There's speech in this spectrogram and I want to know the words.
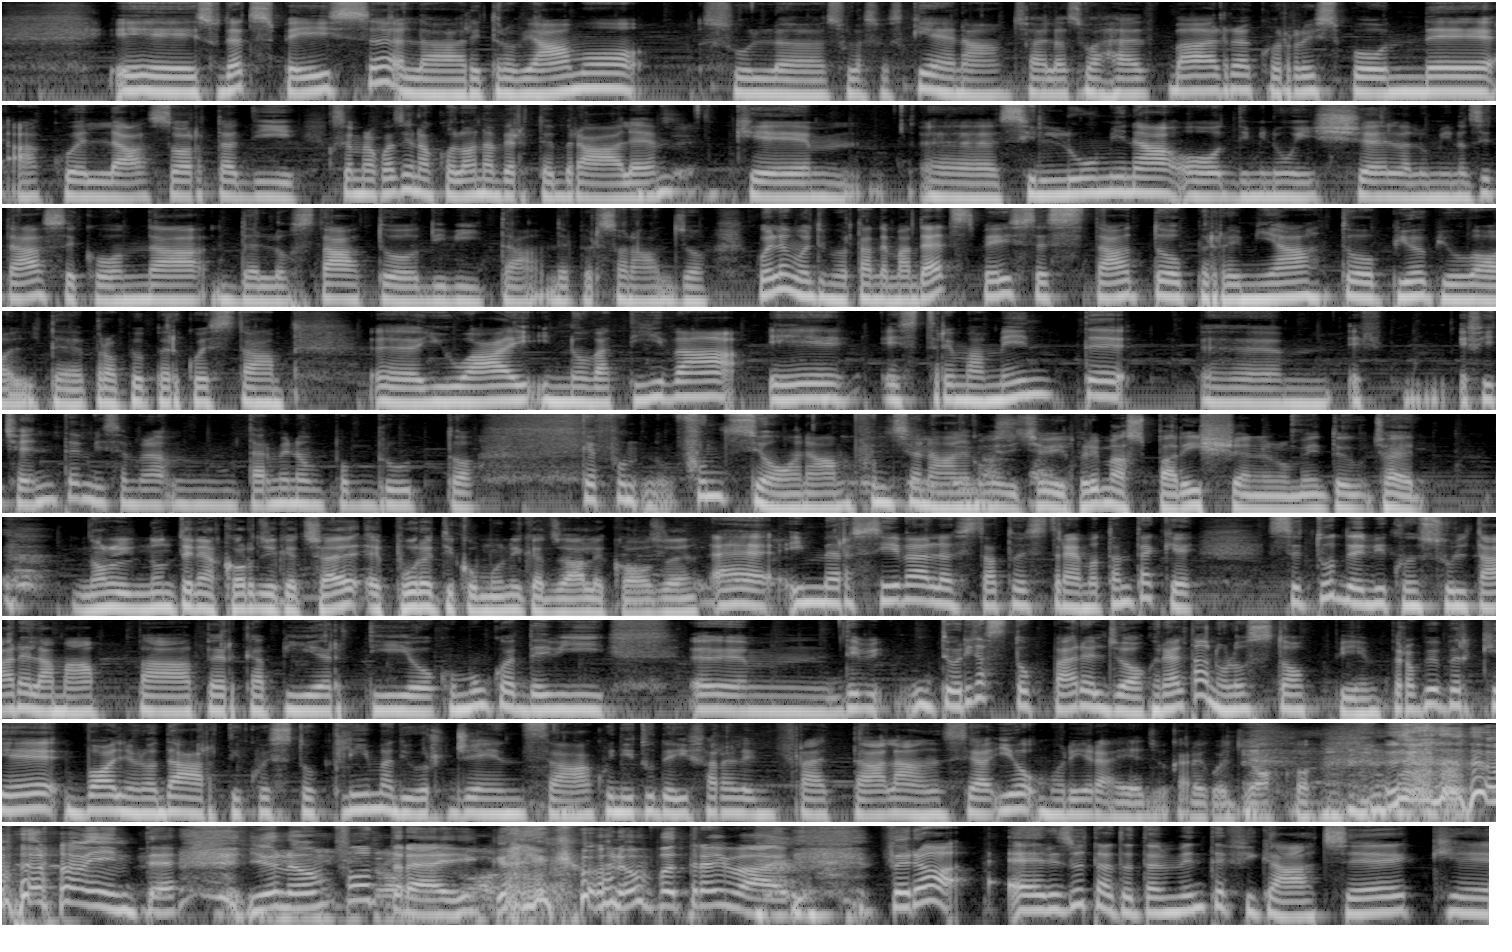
E su Dead Space la ritroviamo sul, sulla sua schiena, cioè la sua health bar corrisponde a quella sorta di, sembra quasi una colonna vertebrale sì. che eh, si illumina o diminuisce la luminosità a seconda dello stato di vita del personaggio. Quello è molto importante, ma Dead Space è stato premiato più e più volte proprio per questa eh, UI innovativa e estremamente ehm, efficiente, mi sembra un termine un po' brutto, che fun- funziona, funzionale. Come dicevi prima, sparisce nel momento, cioè non, non, te ne accorgi che c'è eppure ti comunica già le cose. È immersiva allo stato estremo, tant'è che se tu devi consultare la mappa per capirti o comunque devi, ehm, devi in teoria stoppare il gioco, in realtà non lo stoppi proprio perché vogliono darti questo clima di urgenza, quindi tu devi fare in fretta, l'ansia. Io morirei a giocare quel gioco. Veramente, io non potrei, ecco, non potrei mai. Però è risultato talmente efficace che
